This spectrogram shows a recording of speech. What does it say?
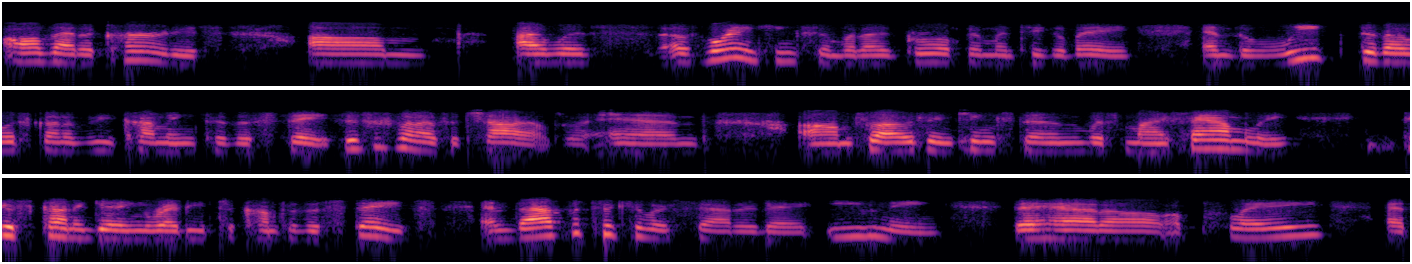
all that occurred is um I was I was born in Kingston, but I grew up in Montego Bay. And the week that I was going to be coming to the states, this is when I was a child, and um so I was in Kingston with my family, just kind of getting ready to come to the states. And that particular Saturday evening, they had a, a play at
